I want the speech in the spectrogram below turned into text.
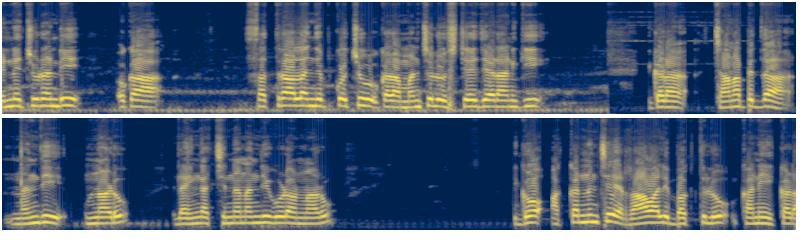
ఎన్ని చూడండి ఒక సత్రాలు అని చెప్పుకోవచ్చు. ఇక్కడ మనుషులు స్టే చేయడానికి ఇక్కడ చాలా పెద్ద నంది ఉన్నాడు. ఇలా ఇంకా చిన్న నంది కూడా ఉన్నారు. ఇగో అక్కడి నుంచే రావాలి భక్తులు కానీ ఇక్కడ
